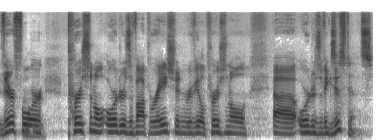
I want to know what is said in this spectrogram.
Therefore, mm-hmm. personal orders of operation reveal personal uh, orders of existence.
